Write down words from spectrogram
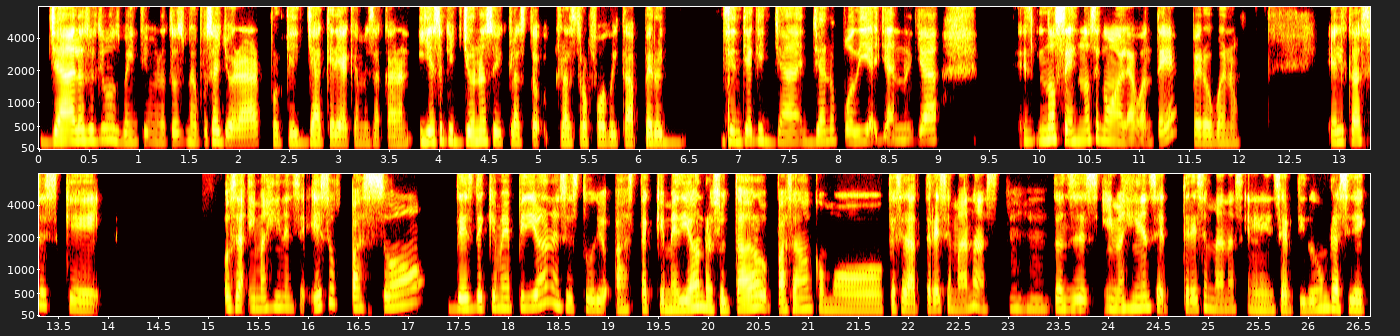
ya los últimos 20 minutos me puse a llorar porque ya quería que me sacaran. Y eso que yo no soy claustrofóbica, pero sentía que ya, ya no podía, ya no, ya, no sé, no sé cómo le aguanté, pero bueno, el caso es que, o sea, imagínense, eso pasó desde que me pidieron ese estudio hasta que me dieron resultado, pasaron como, que se da, tres semanas. Entonces, imagínense tres semanas en la incertidumbre, así de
